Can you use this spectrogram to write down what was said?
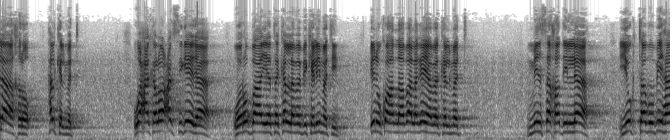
ilaa aakhiro hal kelmad waxaa kaloo cagsigeeda wa rubba an yatakallama bikelimatin inuu ku hadlaa baa laga yaabaa kelmad. Min sakhad illaah yugtabu biha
